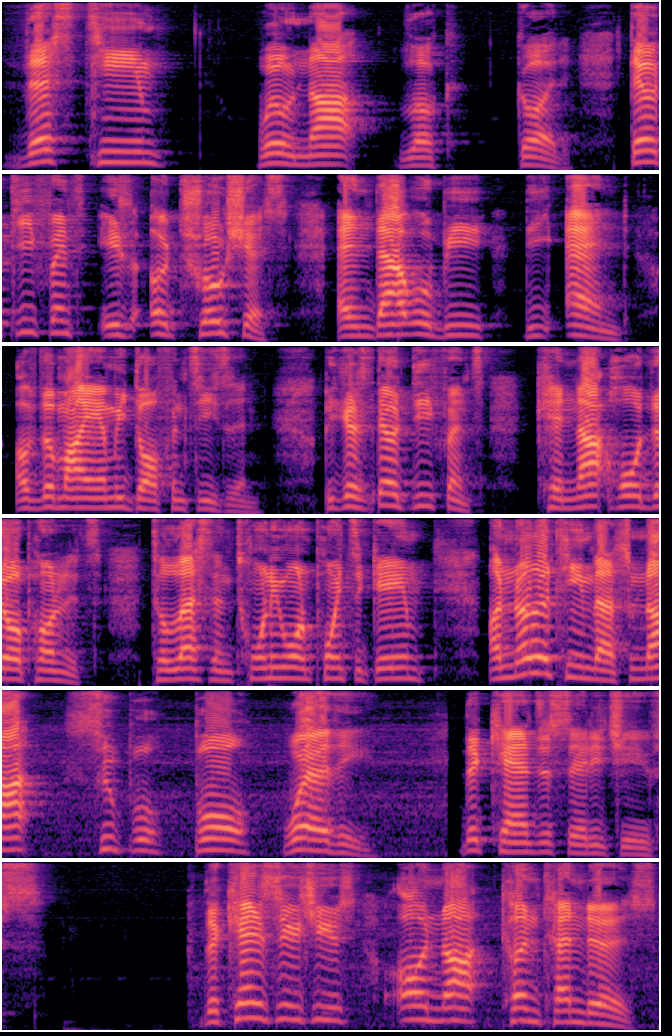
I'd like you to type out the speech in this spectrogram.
This team will not look good. Their defense is atrocious, and that will be the end of the Miami Dolphin season because their defense cannot hold their opponents to less than 21 points a game. Another team that's not Super Bowl worthy, the Kansas City Chiefs. The Kansas City Chiefs are not contenders.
